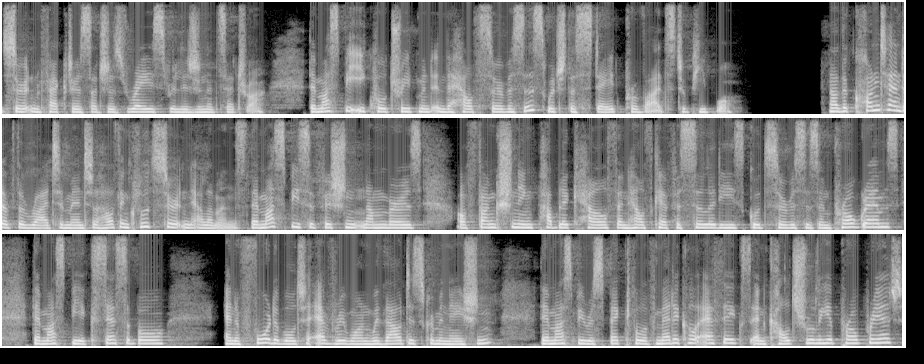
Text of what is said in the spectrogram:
certain factors such as race, religion, etc. There must be equal treatment in the health services which the state provides to people. Now, the content of the right to mental health includes certain elements. There must be sufficient numbers of functioning public health and healthcare facilities, good services, and programs. There must be accessible and affordable to everyone without discrimination. They must be respectful of medical ethics and culturally appropriate,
